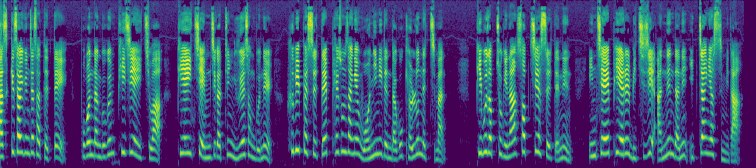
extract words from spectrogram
가습기 살균제 사태 때 보건당국은 PGH와 PHMG 같은 유해 성분을 흡입했을 때 폐손상의 원인이 된다고 결론 냈지만 피부 접촉이나 섭취했을 때는 인체에 피해를 미치지 않는다는 입장이었습니다.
